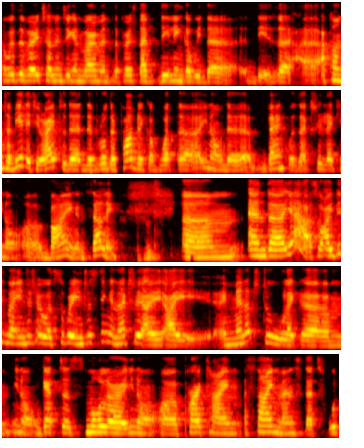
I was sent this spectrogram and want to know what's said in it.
It was a very challenging environment. The first time dealing with the this uh, accountability, right, to the the broader public of what the you know the bank was actually like you know uh, buying and selling. Um, and uh, yeah, so I did my internship. It was super interesting, and actually, I I, I managed to like um, you know get a smaller you know uh, part-time assignments that would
